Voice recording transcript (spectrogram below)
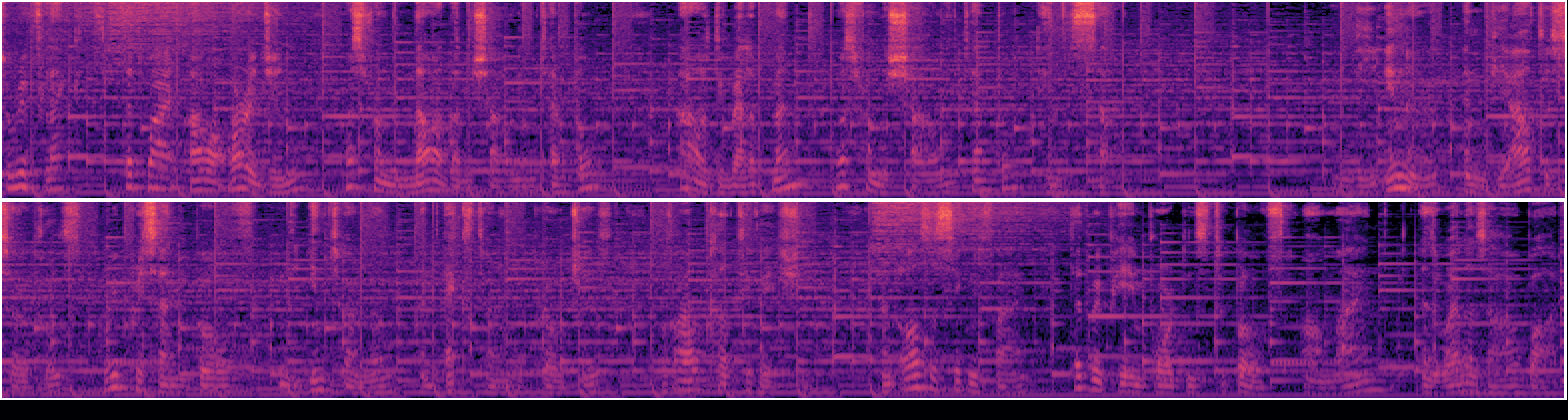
to reflect that while our origin was from the northern Shaolin temple, our development was from the Shaolin temple in the south. The inner and the outer circles represent both the internal and external approaches of our cultivation and also signify that we pay importance to both our mind as well as our body.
